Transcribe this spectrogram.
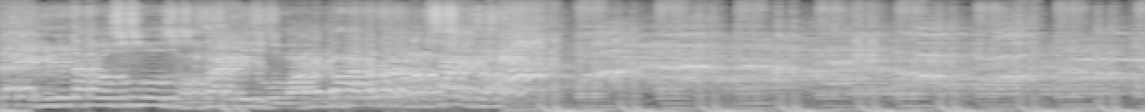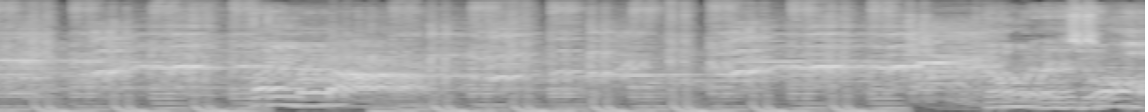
来，因大哥速度超赞一组嘛，你他妈的把我的菜走。开门吧，等会儿球好。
